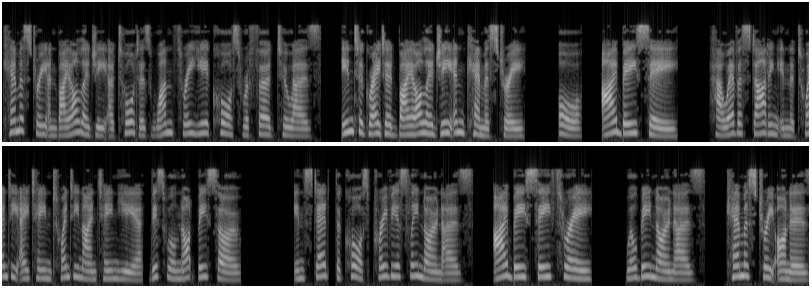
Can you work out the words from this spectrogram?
Chemistry and biology are taught as one three-year course referred to as Integrated Biology and Chemistry, or IBC. However starting in the 2018–2019 year, this will not be so. Instead, the course previously known as IBC3 will be known as Chemistry Honors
